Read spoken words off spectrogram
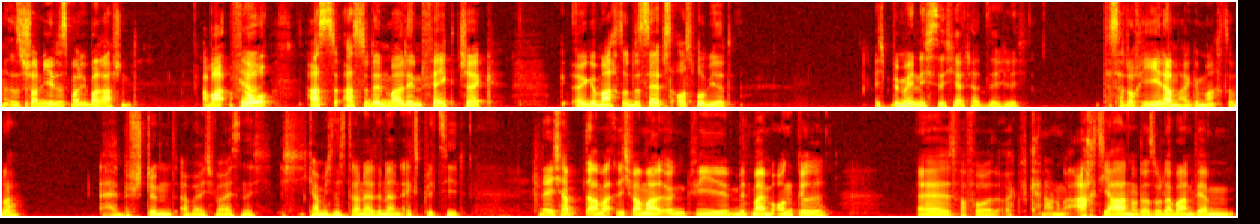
Das ist schon jedes Mal überraschend. Aber Flo, ja. hast, hast du denn mal den Fake-Check äh, gemacht und es selbst ausprobiert? Ich bin mir nicht sicher tatsächlich. Das hat doch jeder mal gemacht, oder? Äh, bestimmt, aber ich weiß nicht. Ich kann mich nicht dran erinnern, explizit. Ne, ich habe damals, ich war mal irgendwie mit meinem Onkel äh, das war vor, keine Ahnung, acht Jahren oder so, da waren wir im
